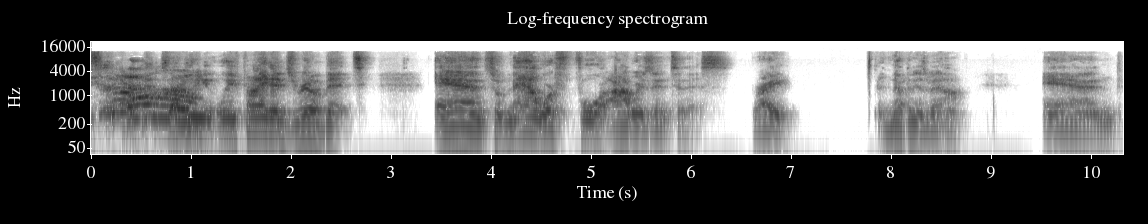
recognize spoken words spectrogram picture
so, so we, we find a drill bit and so now we're four hours into this right? And nothing has been on. And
